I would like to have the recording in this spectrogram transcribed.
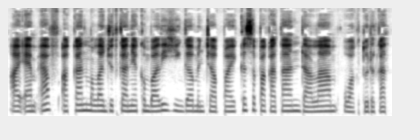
IMF akan melanjutkannya kembali hingga mencapai kesepakatan dalam waktu dekat.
